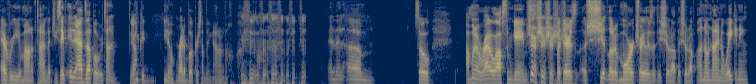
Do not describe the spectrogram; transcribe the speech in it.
every amount of time that you save, it adds up over time. Yeah. You could, you know, write a book or something. I don't know. And then, um, so I'm gonna rattle off some games. Sure, sure, sure, sure. But there's a shitload of more trailers that they showed off. They showed off Unknown Nine Awakening,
